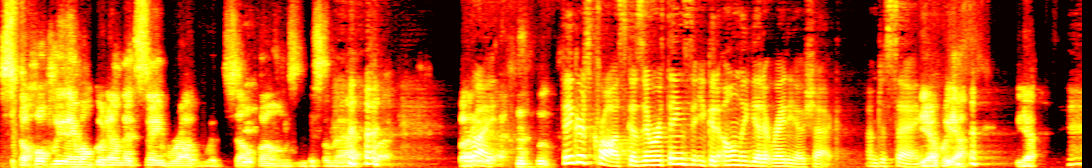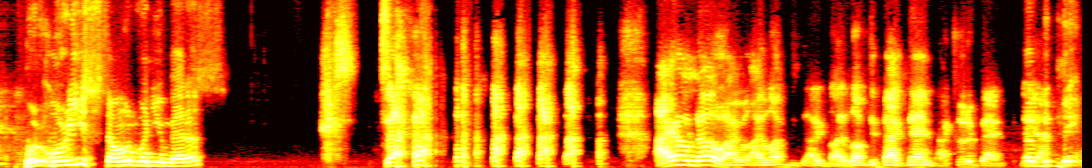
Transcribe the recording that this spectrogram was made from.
So hopefully they won't go down that same route with cell phones and this and that. But, but Right. yeah. Fingers crossed, because there were things that you could only get at Radio Shack. I'm just saying. yeah, but yeah, yeah. Were, were you stoned when you met us? I don't know. I, I loved I, I loved it back then. I could have been. Yeah. Uh, be-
